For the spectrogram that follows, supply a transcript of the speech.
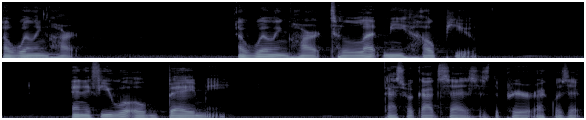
A willing heart a willing heart to let me help you. And if you will obey me, that's what God says is the prerequisite.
